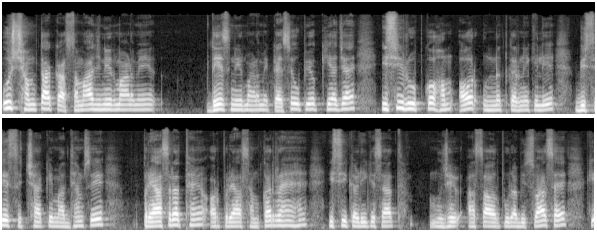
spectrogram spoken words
उस क्षमता का समाज निर्माण में, देश निर्माण में कैसे उपयोग किया जाए, इसी रूप को हम और उन्नत करने के लिए विशेष शिक्षा के माध्यम से प्रयासरत हैं और प्रयास हम कर रहे हैं। इसी कड़ी के साथ मुझे आशा और पूरा विश्वास है कि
